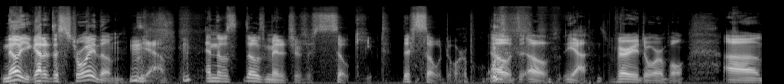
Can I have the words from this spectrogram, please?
No, you got to destroy them. yeah, and those those miniatures are so cute. They're so adorable. oh, oh, yeah, very adorable. Uh,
